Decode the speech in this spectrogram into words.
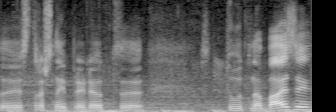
е, страшний прильот е, тут на базі.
